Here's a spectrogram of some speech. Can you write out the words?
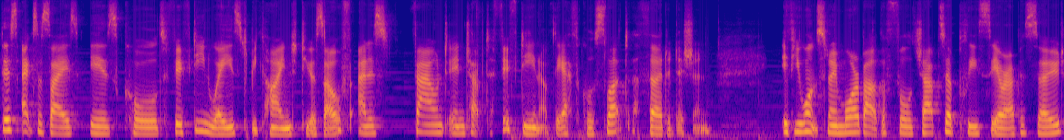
This exercise is called 15 Ways to Be Kind to Yourself and is found in chapter 15 of The Ethical Slut, third edition. If you want to know more about the full chapter, please see our episode,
